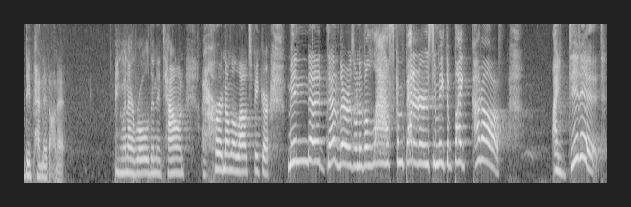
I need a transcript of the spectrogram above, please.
depended on it. And when I rolled into town, I heard on the loudspeaker, Minda Dentler is one of the last competitors to make the bike cutoff. I did it.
